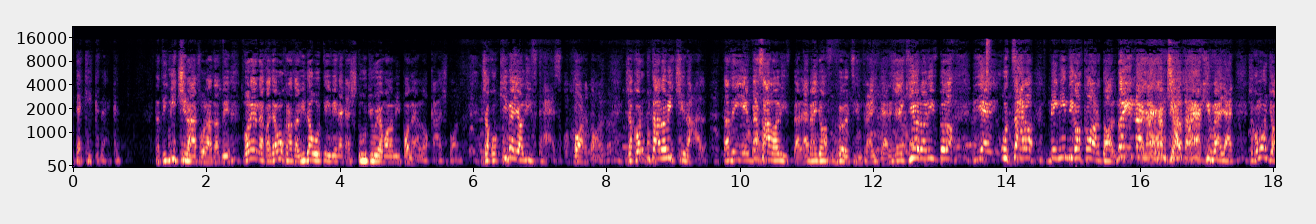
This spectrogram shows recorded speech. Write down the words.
de kiknek? Tehát így mit csinált volna? Tehát van ennek a Demokrata Videó TV-nek egy stúdiója valami panellakásban. És akkor kimegy a lifthez, a karddal. És akkor utána mit csinál? Tehát így beszáll a liftbe, lemegy a földszintre, igen. És kijön a liftből a ilyen, utcára, még mindig a karddal. Na én ne- nem csináltam, el kimegyek. És akkor mondja,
